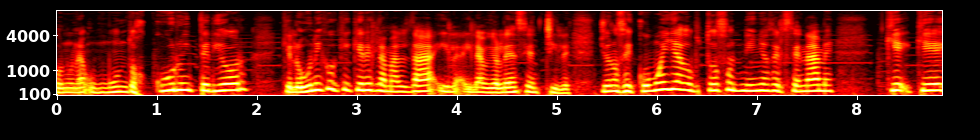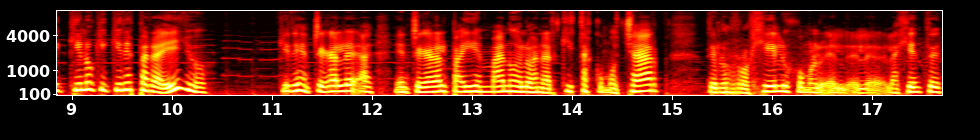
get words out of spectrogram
con un mundo oscuro interior, que lo único que quiere es la maldad y la, violencia en Chile. Yo no sé cómo ella adoptó a esos niños del Sename. ¿Qué, qué, es lo que quieres para ellos? ¿Quieres entregarle entregar al país en manos de los anarquistas como Sharp, de los Rogelios como la gente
